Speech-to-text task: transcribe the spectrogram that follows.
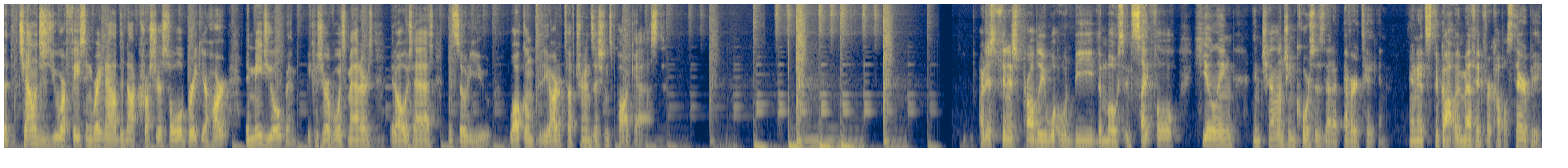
That the challenges you are facing right now did not crush your soul, break your heart. They made you open because your voice matters. It always has, and so do you. Welcome to the Art of Tough Transitions podcast. I just finished probably what would be the most insightful, healing, and challenging courses that I've ever taken and it's the Gottman method for couples therapy.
